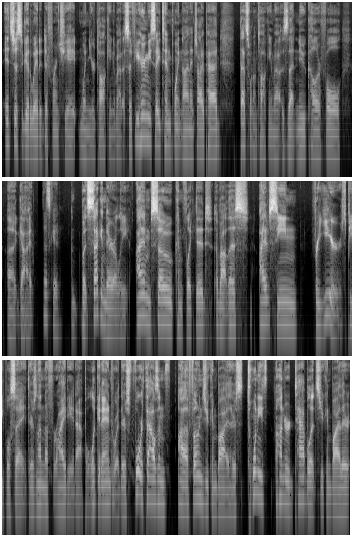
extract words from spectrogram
It's just a good way to differentiate when you're talking about it. So if you hear me say 10.9 inch iPad, that's what I'm talking about. Is that new colorful uh, guy? That's good. but secondarily, I am so conflicted about this. I have seen for years people say there's not enough variety at Apple. Look at Android. There's 4,000 uh, phones you can buy. There's 2,000 tablets you can buy there,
